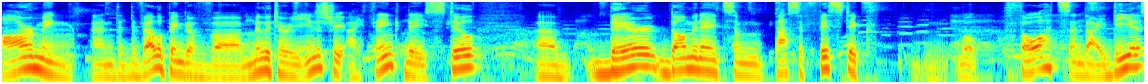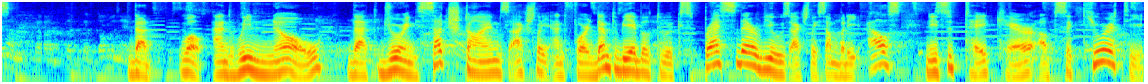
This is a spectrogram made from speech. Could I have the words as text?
arming and the developing of uh, military industry. I think they still uh, there dominate some pacifistic well thoughts and ideas that well and we know that during such times actually and for them to be able to express their views actually somebody else needs to take care of security.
